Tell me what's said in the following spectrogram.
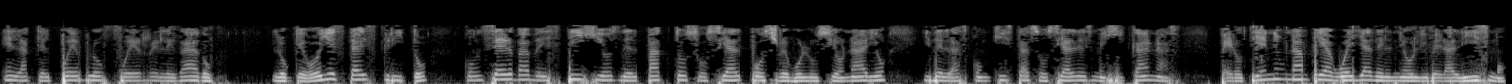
en la que el pueblo fue relegado. Lo que hoy está escrito conserva vestigios del pacto social postrevolucionario y de las conquistas sociales mexicanas, pero tiene una amplia huella del neoliberalismo.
